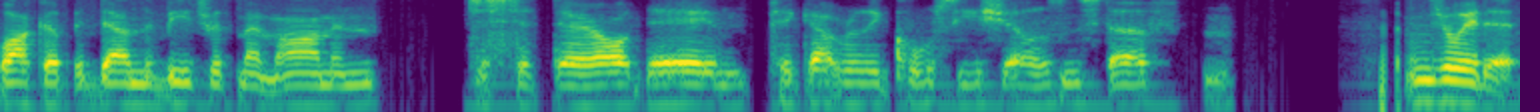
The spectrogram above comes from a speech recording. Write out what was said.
walk up and down the beach with my mom and just sit there all day and pick out really cool seashells and stuff. Enjoyed it.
